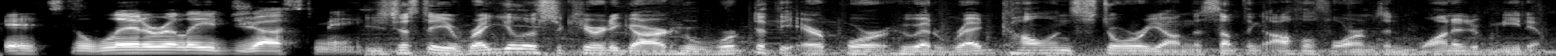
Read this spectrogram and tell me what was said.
it's literally just me. He's just a regular security guard who worked at the airport who had read Kolin's story on the Something Awful forums and wanted to meet him.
